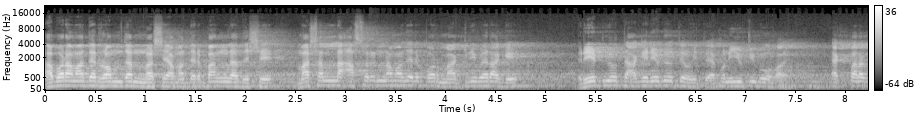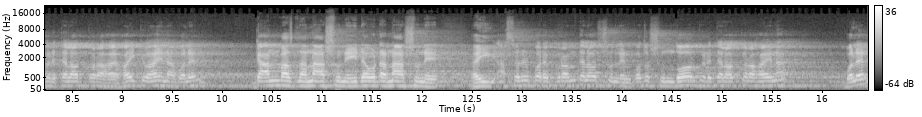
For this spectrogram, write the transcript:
আবার আমাদের রমজান মাসে আমাদের বাংলাদেশে মাসাল্লাহ আসরের নামাজের পর মাগরিবের আগে, রেডিওতে আগে রেডিওতে হইতো, এখন ইউটিউবেও হয়। এক পারা করে তেলাওয়াত করা হয় হয় কি হয় না বলেন? গান বাজনা না শুনে, এটা ওটা না শুনে, এই আসরের পরে কোরআন তেলাওয়াত শুনলেন, কত সুন্দর করে তেলাওয়াত করা হয় না? বলেন।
